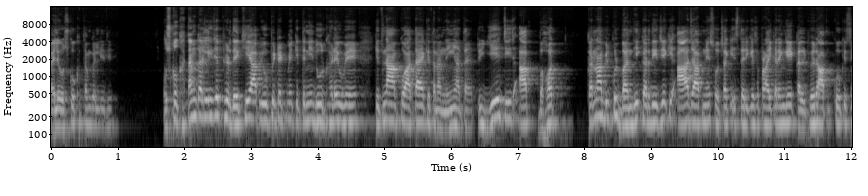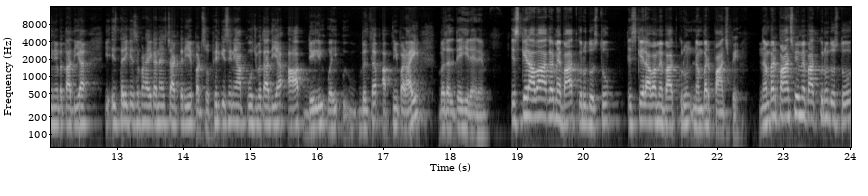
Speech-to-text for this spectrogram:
पहले उसको खत्म कर लीजिए। उसको खत्म कर लीजिए, फिर देखिए आप यूपी टेट में कितनी दूर खड़े हुए हैं, कितना आपको आता है, कितना नहीं आता है। तो ये चीज़ आप बहुत करना बिल्कुल बंद ही कर दीजिए कि आज आपने सोचा कि इस तरीके से पढ़ाई करेंगे, कल फिर आपको किसी ने बता दिया कि इस तरीके से पढ़ाई करना स्टार्ट करिए, परसों फिर किसी ने आपको कुछ बता दिया, आप डेली वही मतलब अपनी पढ़ाई बदलते ही रह रहे हैं। इसके अलावा अगर मैं बात करूँ दोस्तों, इसके अलावा मैं बात करूँ नंबर पाँच पे। नंबर पाँच पे मैं बात करूँ दोस्तों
